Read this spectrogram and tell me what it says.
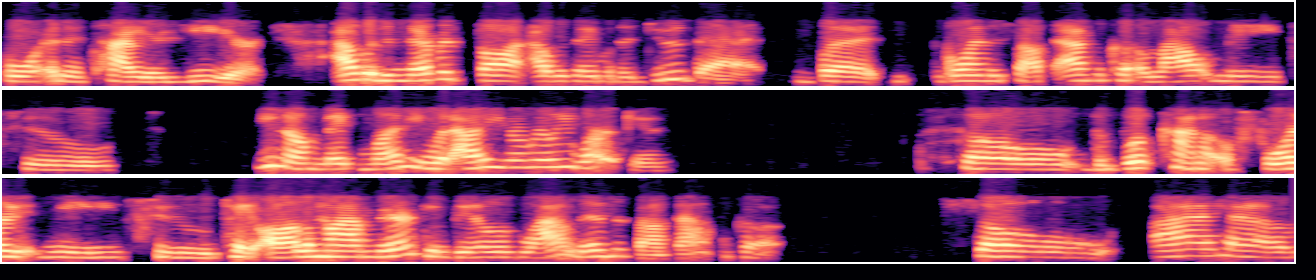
for an entire year. I would have never thought I was able to do that. But going to South Africa allowed me to, you know, make money without even really working so the book kind of afforded me to pay all of my American bills while I lived in South Africa. So I have,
